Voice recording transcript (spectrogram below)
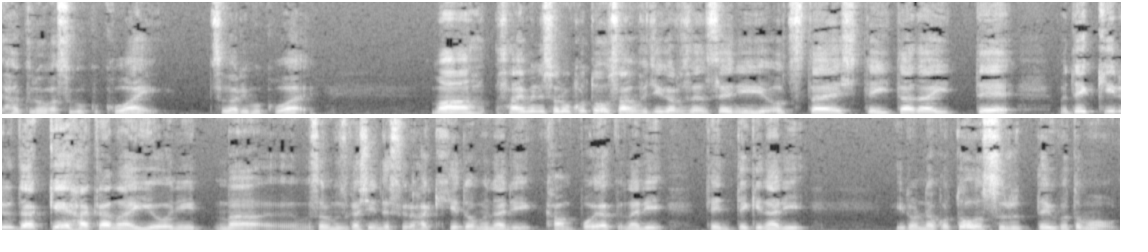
吐くのがすごく怖い。つわりも怖い。まあ早めにそのことを産婦人科の先生にお伝えしていただいてできるだけ吐かないようにまあそれ難しいんですけど吐き気止めなり漢方薬なり点滴なりいろんなことをするっていうことも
